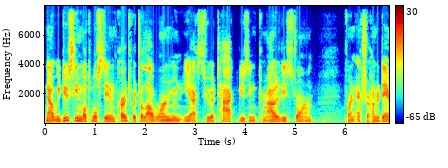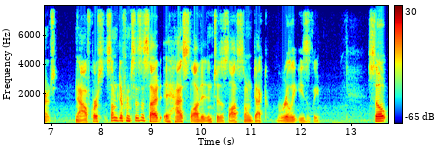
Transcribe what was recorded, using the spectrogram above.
Now, we do see multiple Stadium cards which allow Roaring Moon EX to attack using Calamity Storm for an extra 100 damage. Now, of course, some differences aside, it has slotted into this Lost Zone deck really easily. So,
